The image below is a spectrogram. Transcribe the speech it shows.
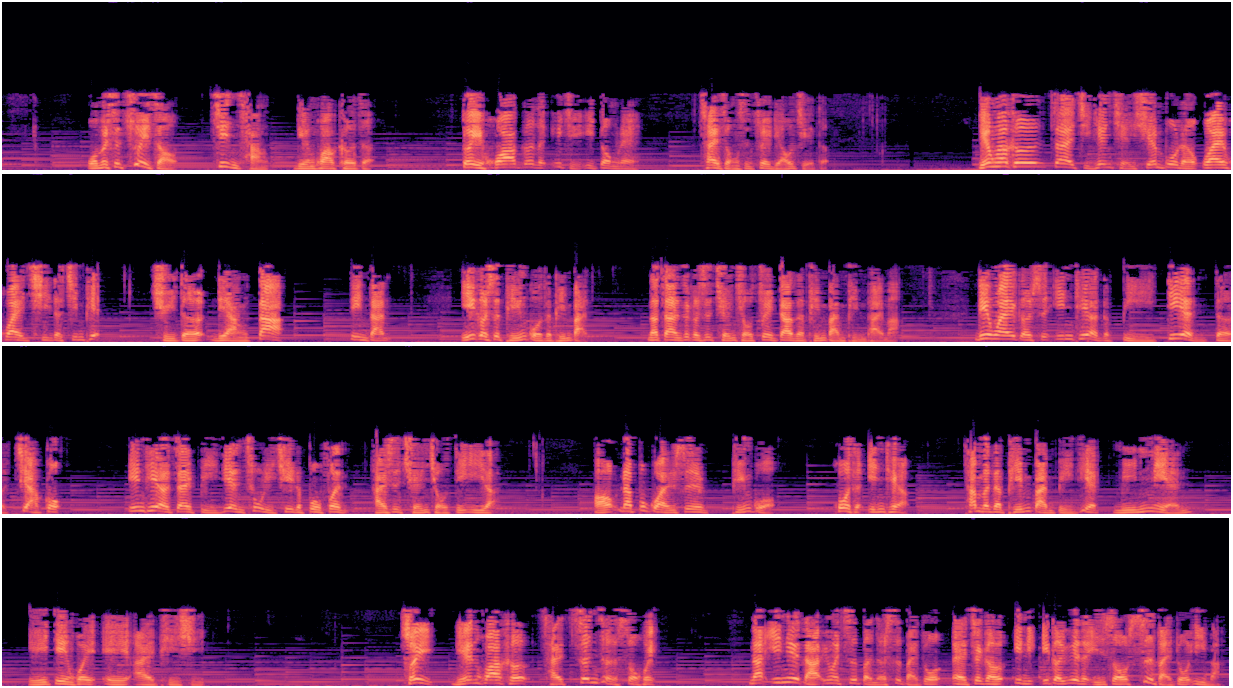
我们是最早进场莲花科的，对花哥的一举一动呢，蔡总是最了解的。莲花科在几天前宣布了 WiFi 七的晶片，取得两大订单，一个是苹果的平板，那当然这个是全球最大的平板品牌嘛。另外一个是英特尔的笔电的架构，英特尔在笔电处理器的部分还是全球第一了。好，那不管是苹果或者英特尔，他们的平板笔电明年一定会 AI PC，所以联发科才真正的受惠。那英业达因为资本的四百多，哎，这个一一个月的营收四百多亿嘛。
